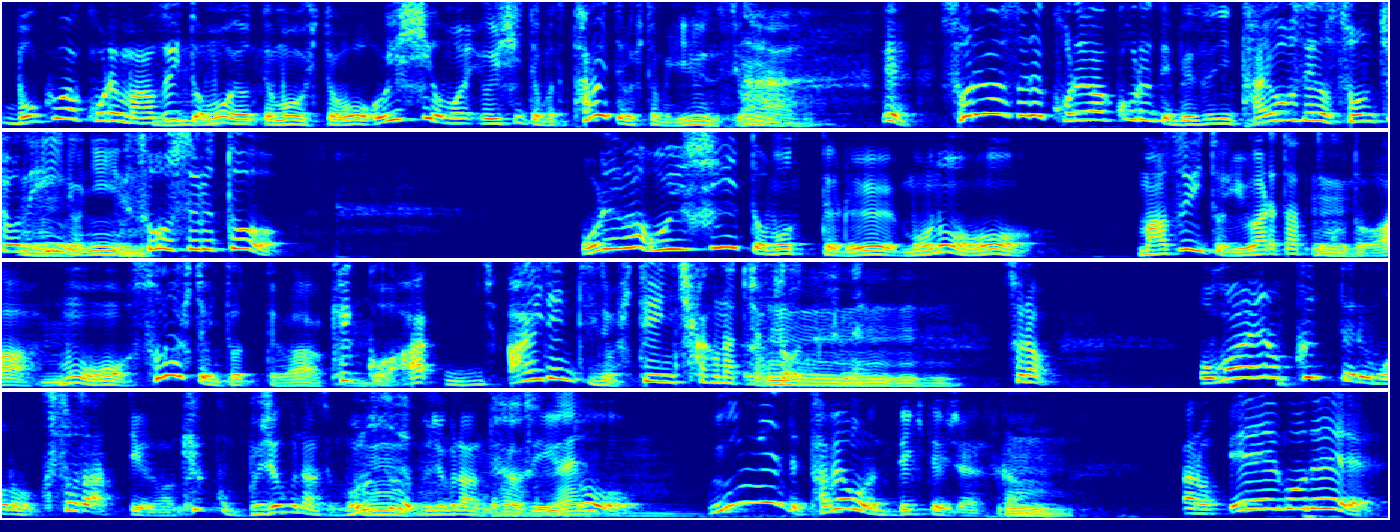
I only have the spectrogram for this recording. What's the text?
僕はこれまずいと思うよって思う人を美味しい思い美味しいって思って食べてる人もいるんですよ。はでそれはそれこれはこれで別に多様性の尊重でいいのに、そうすると俺は美味しいと思ってるものをまずいと言われたってことは、もうその人にとっては結構あアイデンティティの否定に近くなっちゃうんですよ。そうですね。うんうん。それはお前の食ってるものをクソだっていうのは結構侮辱なんですよ。ものすごい侮辱なんだよっていうと、うん。人間って食べ物でできてるじゃないですか、ん。あの英語で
